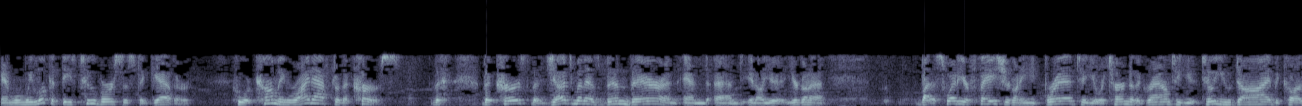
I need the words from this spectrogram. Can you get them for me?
And when we look at these two verses together, who are coming right after the curse, the the curse, the judgment has been there, and and and you know you, you're going to by the sweat of your face you're going to eat bread till you return to the ground till you till you die because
